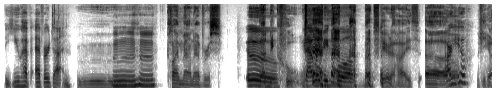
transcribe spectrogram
that you have ever done? Ooh. Mm-hmm. Climb Mount Everest. Ooh. That'd be cool. That would be cool. but I'm scared of heights. Uh, Are you? Yeah.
